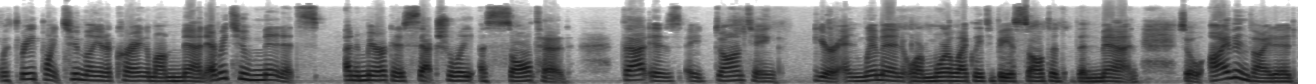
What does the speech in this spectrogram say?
with 3.2 million occurring among men. Every two minutes, an American is sexually assaulted. That is a daunting figure, and women are more likely to be assaulted than men. So I've invited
